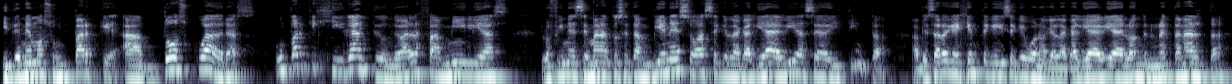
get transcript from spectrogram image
y tenemos un parque a dos cuadras, un parque gigante donde van las familias los fines de semana, entonces también eso hace que la calidad de vida sea distinta. A pesar de que hay gente que dice que bueno, que la calidad de vida de Londres no es tan alta,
